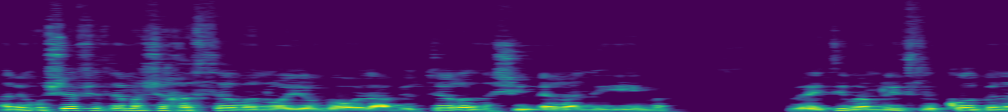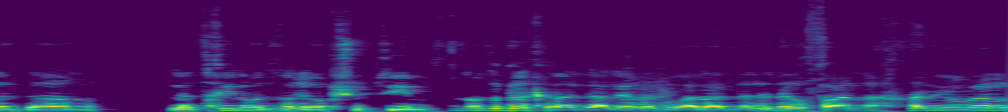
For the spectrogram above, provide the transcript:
אני חושב שזה מה שחסר לנו היום בעולם, יותר אנשים ערניים, והייתי ממליץ לכל בן אדם להתחיל עם הדברים הפשוטים, אני לא מדבר כרגע על, על הנרוונה, אני אומר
